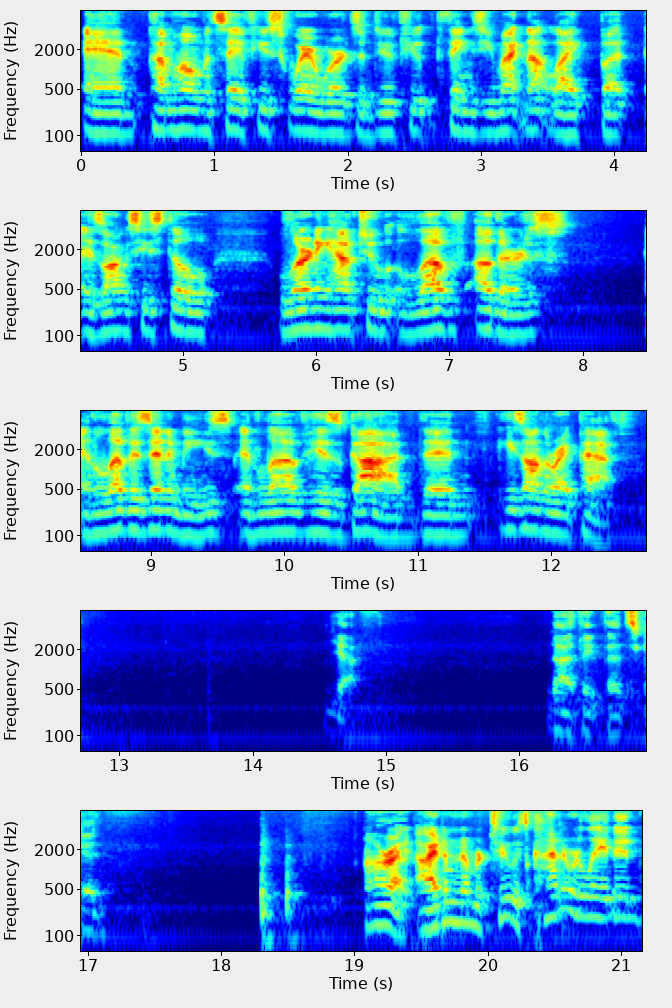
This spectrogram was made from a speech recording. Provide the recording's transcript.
and come home and say a few swear words and do a few things you might not like, but as long as he's still learning how to love others and love his enemies and love his God, then he's on the right path. Yeah. No, I think that's good. All right, item number two is kind of related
